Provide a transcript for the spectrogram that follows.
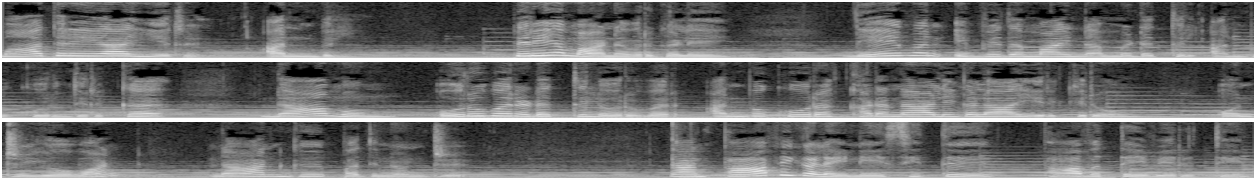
மாதிரியாயிரு அன்பில். பிரியமானவர்களே தேவன் இவ்விதமாய் நம்மிடத்தில் அன்பு கூர்ந்திருக்க நாமும் ஒருவரிடத்தில் ஒருவர் அன்பு கூற கடனாளிகளாயிருக்கிறோம். ஒன்று யோவான் நான்கு பதினொன்று. நான் பாவிகளை நேசித்து பாவத்தை வெறுத்தேன்.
